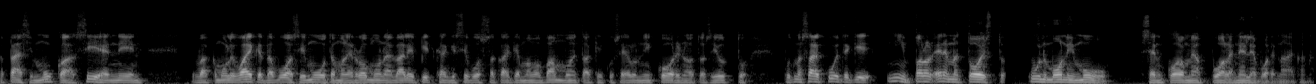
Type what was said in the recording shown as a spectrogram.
mä pääsin mukaan siihen niin, ja vaikka mulla oli vaikeita vuosia muutama, niin romunen väli pitkänkin sivussa kaiken maailman vammojen takia, kun se ei ollut niin koordinoitu se juttu. Mutta mä sain kuitenkin niin paljon enemmän toisto kuin moni muu sen kolme ja puolen, neljän vuoden aikana.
